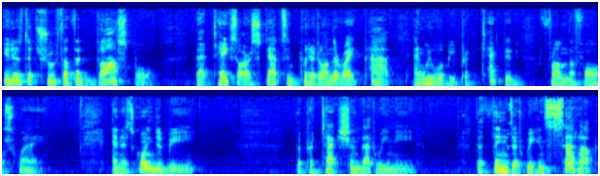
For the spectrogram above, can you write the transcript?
it is the truth of the gospel that takes our steps and put it on the right path, and we will be protected from the false way. And it's going to be the protection that we need, the things that we can set up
